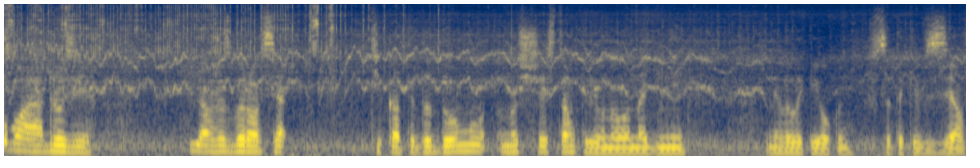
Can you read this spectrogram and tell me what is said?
Опа, друзі! Я вже збирався тікати додому, але щось там клюнуло на дні. Невеликий окунь все-таки взяв.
